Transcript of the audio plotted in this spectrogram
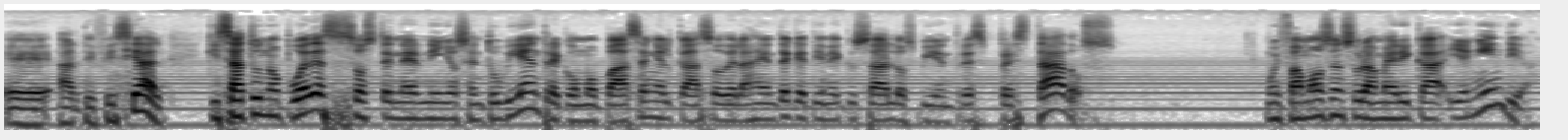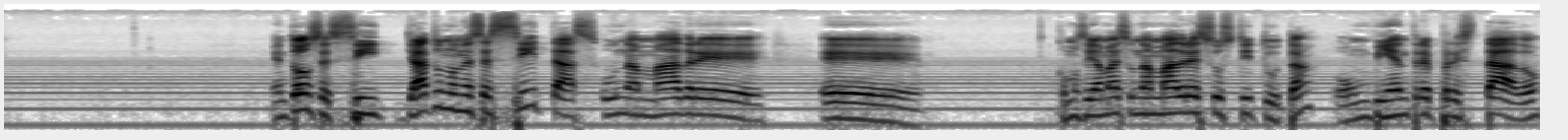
eh, artificial. Quizás tú no puedes sostener niños en tu vientre como pasa en el caso de la gente que tiene que usar los vientres prestados. Muy famoso en Sudamérica y en India. Entonces, si ya tú no necesitas una madre, eh, ¿cómo se llama? Es una madre sustituta o un vientre prestado.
